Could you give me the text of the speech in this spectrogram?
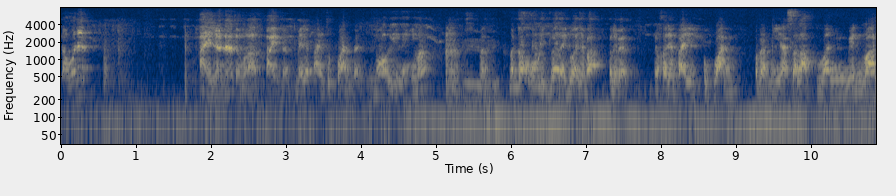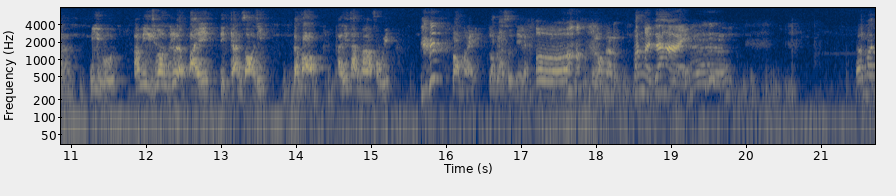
เราก็ได้ไปแล้วนะ แต่ว่าไปแบบไม่ได้ไปทุกวันแบบมออื่นอะไรอย่างงี้มั้งอืม มันมันก็โควิดด้วยอะไรด้วยใช่ปะก็เลยแบบไม่ค่อยได้ไปทุกวัน ก็แบบนี้อะสลับวันเว้นวันมีอยู่แล้วมีอยู่ช่วงที่แบบไปติดกันสองอาทิตย์แล้วก็อาทิตย์ถัดมาโควิดรอบใหม่รอบล่าสุดนี่แหละอ๋อคือเราแบบมันเหมือนจะหายเออแล้วมัน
